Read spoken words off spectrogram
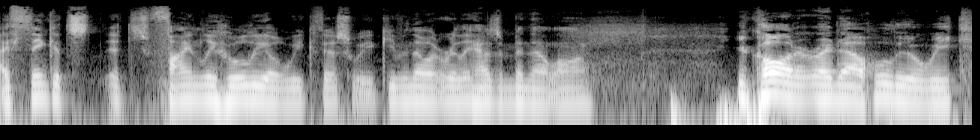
I think it's it's finally Julio week this week, even though it really hasn't been that long. You're calling it right now, Julio week.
